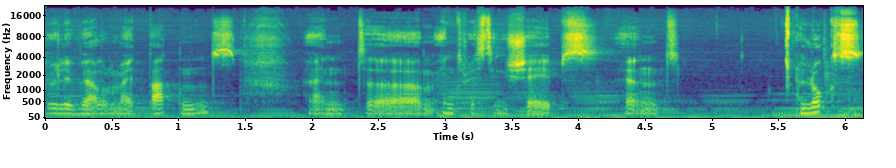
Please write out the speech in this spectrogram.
really well made buttons and um, interesting shapes and looks.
